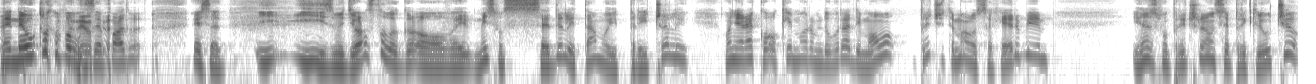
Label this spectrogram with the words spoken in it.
ne, ne uklapamo se. Pa, e sad, i, i između ostalog, ovaj, mi smo sedeli tamo i pričali, on je rekao, ok, moram da uradim ovo, pričajte malo sa Herbijem, I onda smo pričali, on se priključio,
